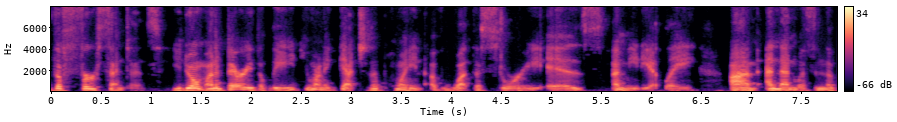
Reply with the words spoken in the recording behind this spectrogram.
the first sentence. You don't want to bury the lead. You want to get to the point of what the story is immediately. Um, and then within the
